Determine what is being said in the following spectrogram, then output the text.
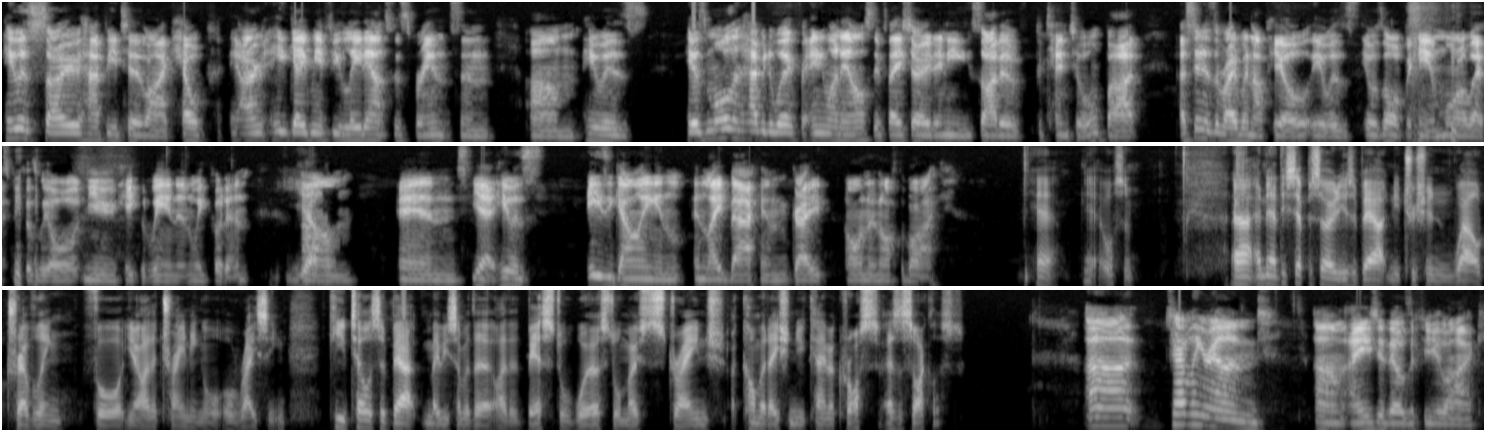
he was so happy to like help. I, he gave me a few lead outs for sprints, and um, he was he was more than happy to work for anyone else if they showed any side of potential. But as soon as the road went uphill, it was it was all for him, more or less, because we all knew he could win and we couldn't. Yeah. Um, and yeah, he was easygoing and, and laid back and great on and off the bike. Yeah, yeah, awesome. Uh, and now this episode is about nutrition while traveling for you know either training or, or, racing. can you tell us about maybe some of the either best or worst or most strange accommodation you came across as a cyclist? Uh, traveling around um, Asia, there was a few like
